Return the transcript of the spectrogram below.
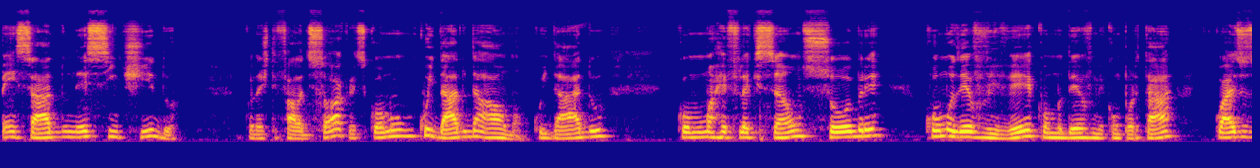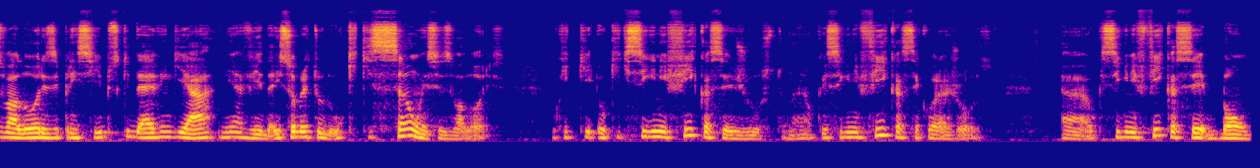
pensado nesse sentido, quando a gente fala de Sócrates, como um cuidado da alma, um cuidado como uma reflexão sobre como devo viver, como devo me comportar, quais os valores e princípios que devem guiar minha vida e, sobretudo, o que, que são esses valores, o que, que o que, que, significa ser justo, né? o que significa ser corajoso, uh, o que significa ser bom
